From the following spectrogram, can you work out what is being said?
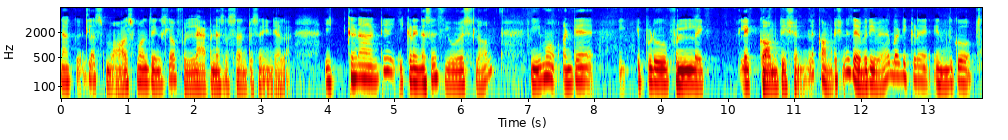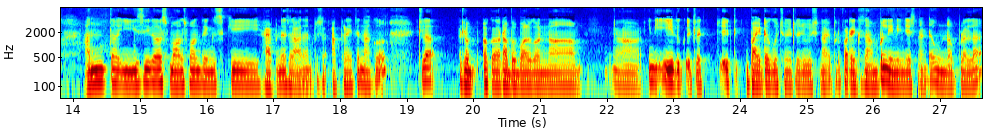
నాకు ఇట్లా స్మాల్ స్మాల్ థింగ్స్లో ఫుల్ హ్యాపీనెస్ వస్తుంది అనిపిస్తుంది ఇండియాలో ఇక్కడ అంటే ఇక్కడ ఇన్ ద సెన్స్ యూఎస్లో ఏమో అంటే ఇప్పుడు full like like competition like competition is everywhere but ఇక్కడ ఎందుకో అంత ఈజీగా స్మాల్ స్మాల్ థింగ్స్కి హ్యాపీనెస్ రాదనిపిస్తుంది. అక్కడైతే నాకు ఇట్లా ఇట్లా ఒక రబ్బర్ బాల్ కొన్నా ఇది ఏది ఇట్లా ఇట్లా బయట కూర్చొని ఇట్లా చూసిన ఇప్పుడు ఫర్ ఎగ్జాంపుల్ నేను ఏం చేసిన అంటే ఉన్నప్పుడల్లా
